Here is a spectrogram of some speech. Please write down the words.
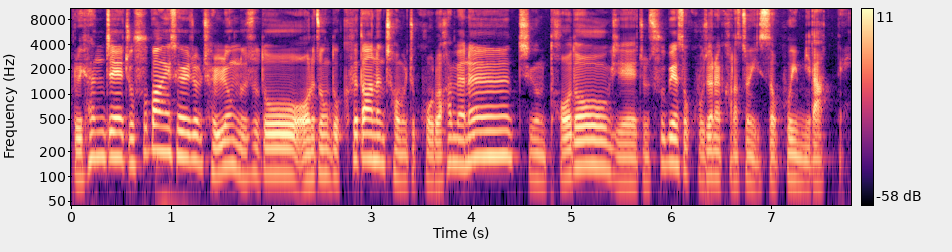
그리고 현재 좀 후방에서의 좀 전력 누수도 어느 정도 크다는 점을 좀 고려하면은 지금 더더욱 이제 좀 수비에서 고전할 가능성이 있어 보입니다. 네.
